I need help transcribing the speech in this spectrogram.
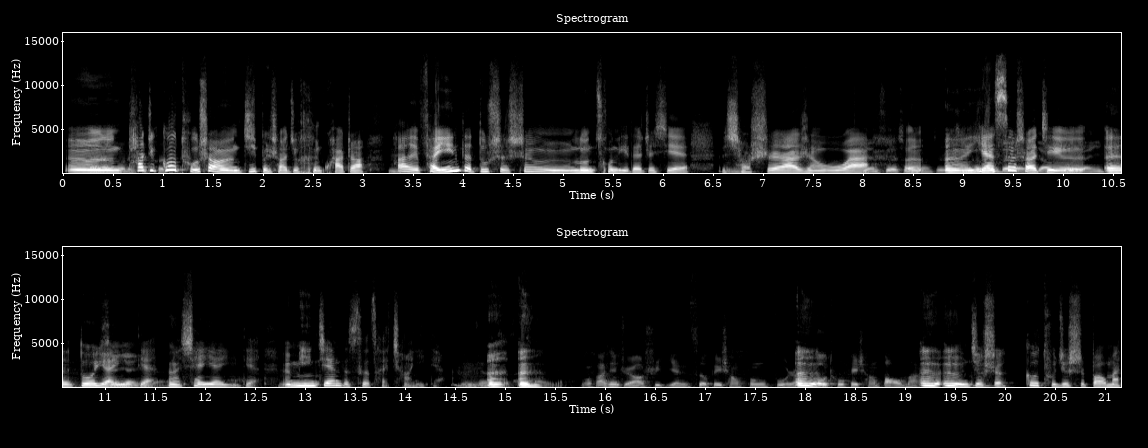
嗯，哪它的构图上基本上就很夸张，嗯。它反映的都是生农村里的这些小事啊、人物啊，颜色上嗯嗯，颜色上就多元一点嗯多元一鲜艳一点，嗯鲜艳一点，嗯。民间的色彩强一点，嗯嗯。我发现主要是颜色非常丰富，然后嗯构图非常饱满。嗯。嗯，就是构图就是饱满，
